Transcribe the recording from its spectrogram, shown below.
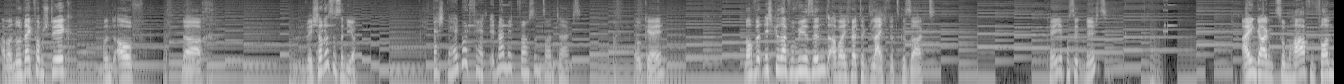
Aber nun weg vom Steg und auf nach... Welche Stadt ist das denn hier? Das Schnellboot fährt immer mittwochs und sonntags. Okay. Noch wird nicht gesagt, wo wir sind, aber ich wette, gleich wird's gesagt. Okay, hier passiert nichts. Eingang zum Hafen von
